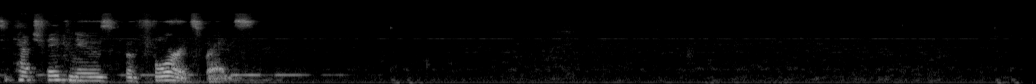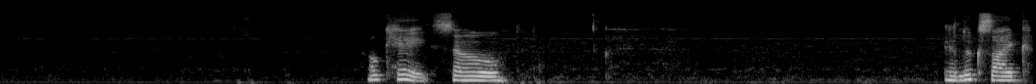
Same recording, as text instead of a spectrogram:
to catch fake news before it spreads. Okay, so it looks like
